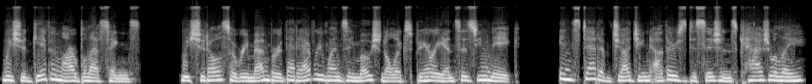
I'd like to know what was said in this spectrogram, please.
we should give him our blessings. We should also remember that everyone's emotional experience is unique. Instead of judging others' decisions casually,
